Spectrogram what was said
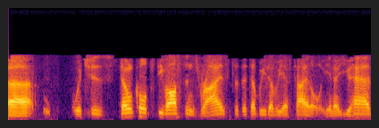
uh, which is Stone Cold Steve Austin's rise to the WWF title. You know, you have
